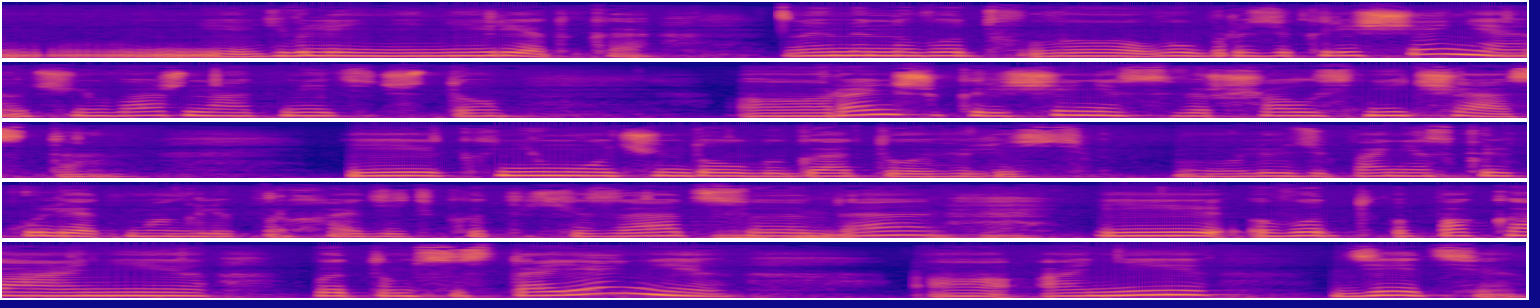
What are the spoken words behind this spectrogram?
явление нередкое. Но именно вот в, в образе крещения очень важно отметить, что а, раньше крещение совершалось нечасто, и к нему очень долго готовились. Люди по нескольку лет могли проходить катехизацию, uh-huh, да, uh-huh. и вот пока они в этом состоянии, а, они дети,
